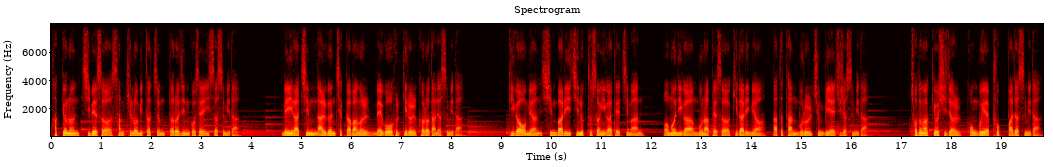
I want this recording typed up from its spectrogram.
학교는 집에서 3km쯤 떨어진 곳에 있었습니다. 매일 아침 낡은 책가방을 메고 흙길을 걸어 다녔습니다. 비가 오면 신발이 진흙투성이가 됐지만 어머니가 문 앞에서 기다리며 따뜻한 물을 준비해 주셨습니다. 초등학교 시절 공부에 푹 빠졌습니다.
